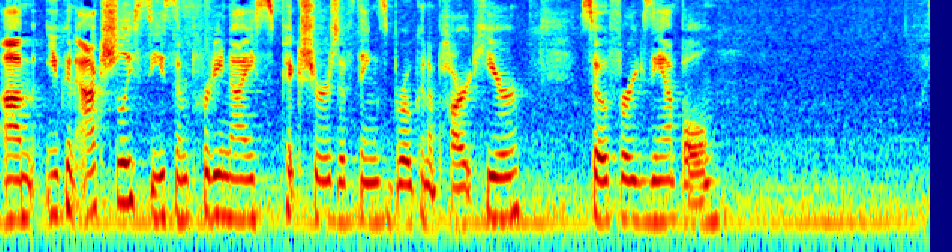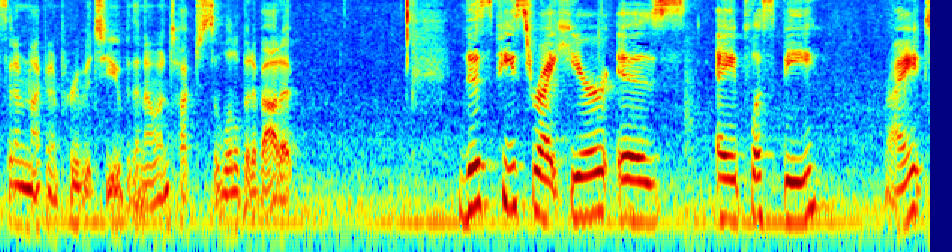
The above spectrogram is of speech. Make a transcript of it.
Um, you can actually see some pretty nice pictures of things broken apart here. So for example, I said I'm not going to prove it to you, but then I want to talk just a little bit about it. This piece right here is a plus b, right?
